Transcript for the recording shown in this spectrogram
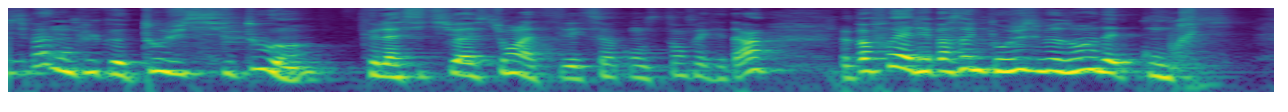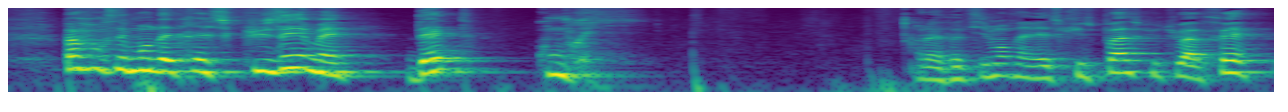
dit pas non plus que tout justifie tout, hein, que la situation, la les circonstances, etc. Mais parfois, il y a des personnes qui ont juste besoin d'être compris. Pas forcément d'être excusées, mais d'être compris. Voilà, effectivement, ça n'excuse pas ce que tu as fait,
